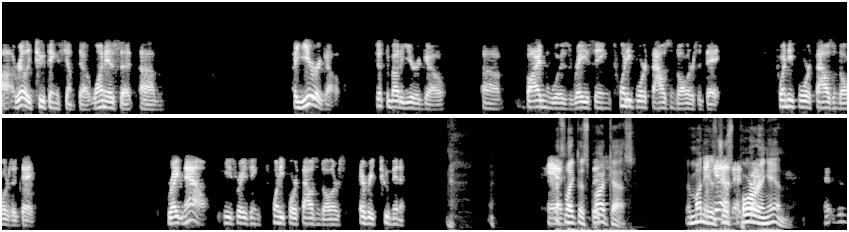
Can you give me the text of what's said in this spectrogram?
uh, really two things jumped out. One is that um, a year ago, just about a year ago, uh, Biden was raising $24,000 a day. $24,000 a day. Right now, he's raising $24,000 every two minutes. It's like this this- podcast. The money is Yeah, just pouring in. it's just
